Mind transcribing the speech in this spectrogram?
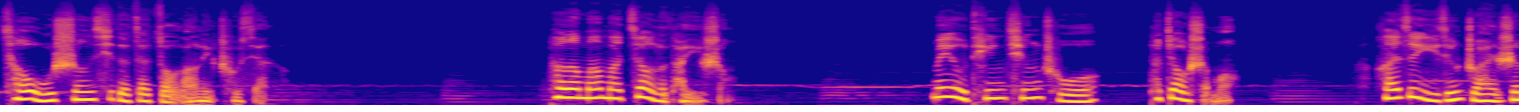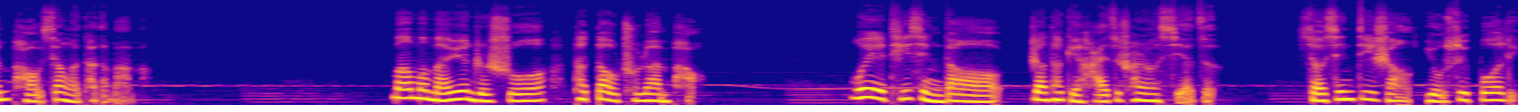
悄无声息的在走廊里出现了。他的妈妈叫了他一声，没有听清楚他叫什么。孩子已经转身跑向了他的妈妈。妈妈埋怨着说：“他到处乱跑。”我也提醒道：“让他给孩子穿上鞋子，小心地上有碎玻璃。”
